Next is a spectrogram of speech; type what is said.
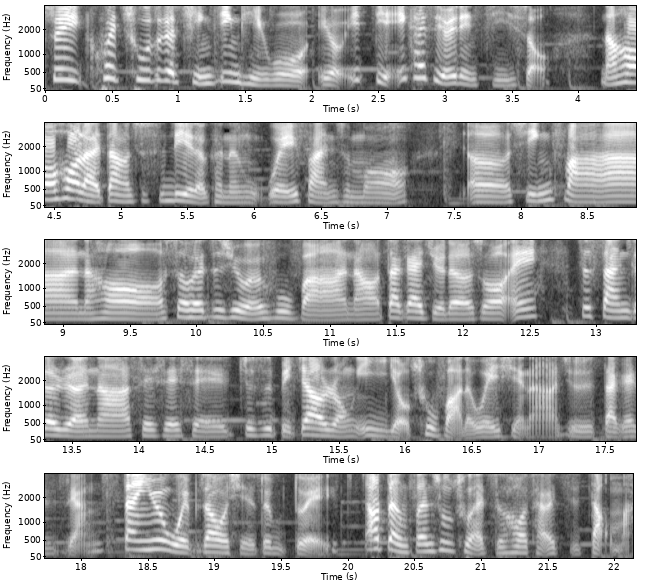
所以会出这个情境题，我有一点一开始有一点棘手，然后后来当然就是列了可能违反什么。呃，刑法啊，然后社会秩序维护法啊，然后大概觉得说，哎，这三个人啊，谁谁谁，就是比较容易有触法的危险啊，就是大概是这样。但因为我也不知道我写的对不对，要等分数出来之后才会知道嘛。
